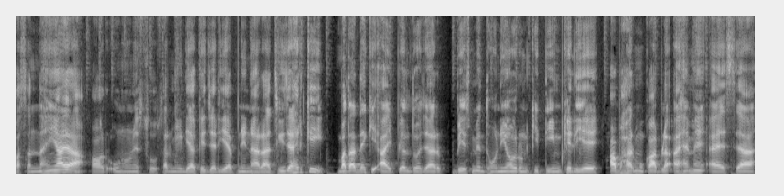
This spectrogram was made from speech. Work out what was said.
पसंद नहीं आया और उन्होंने सोशल मीडिया के ज़रिए अपनी नाराज़गी ज़ाहिर की। बता दें कि आईपीएल 2020 में धोनी और उनकी टीम के लिए अब हर मुकाबला अहम है, ऐसा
